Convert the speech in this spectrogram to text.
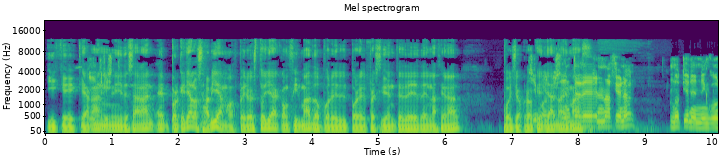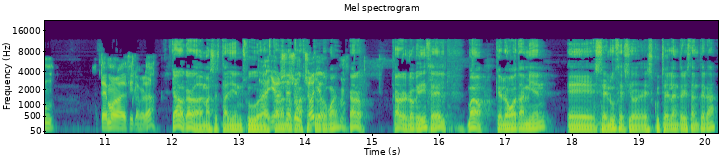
y que, que hagan y deshagan, eh, porque ya lo sabíamos, pero esto ya confirmado por el, por el presidente de- del Nacional, pues yo creo Sí, que ya el no hay presidente más. del Nacional no tiene ningún temor a decir la verdad. Claro, claro, además está allí en su. Está es con un la gente de chollo. Uruguay. Claro, claro, es lo que dice él. Bueno, que luego también eh, se luce, si escucháis la entrevista entera,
